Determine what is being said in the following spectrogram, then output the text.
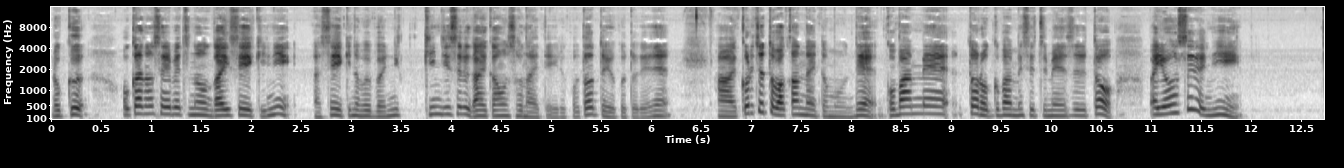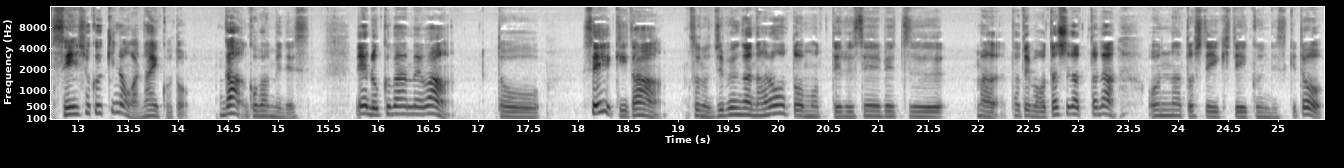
6、他の性別の外性器に、性器の部分に禁じする外観を備えていることということでね。はい。これちょっとわかんないと思うんで、5番目と6番目説明すると、まあ、要するに、生殖機能がないことが5番目です。で、6番目は、と、性器が、その自分がなろうと思ってる性別、まあ、例えば私だったら女として生きていくんですけど、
